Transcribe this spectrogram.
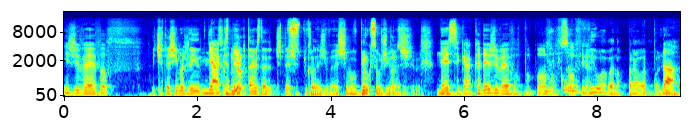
И живее в... И четеш, имаш един Някъде. с Нью Йорк Таймс, да четеш. Къде живееше? В Брюксел живееше. Не, сега къде живее в, в, в, в София? Вила, бе, направя пари. Да.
